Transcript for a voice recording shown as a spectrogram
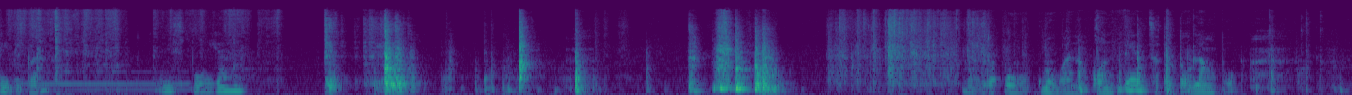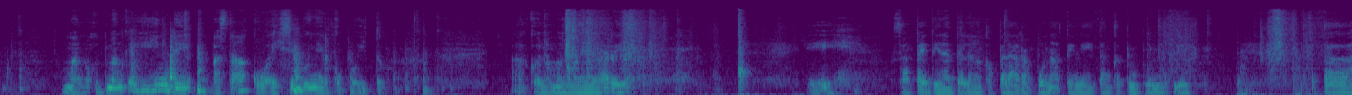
Maputi, di ba? Inis po yan. Mahirap po gumawa ng content. Sa totoo lang po. Manood man kayo hindi. Basta ako ay sibunir ko po ito. Ako naman mangyari. Eh, saan tayo dinadala ng kapalaran po natin? Eh, tangkapin po natin. At ah,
